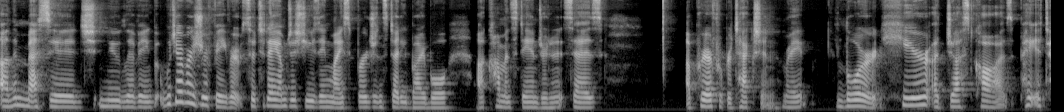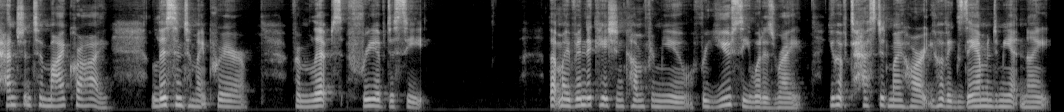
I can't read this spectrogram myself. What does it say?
Uh, the Message, New Living, but whichever is your favorite. So today I'm just using my Spurgeon Study Bible, uh, Common Standard, and it says a prayer for protection, right? Lord, hear a just cause. Pay attention to my cry. Listen to my prayer from lips free of deceit. Let my vindication come from you, for you see what is right. You have tested my heart. You have examined me at night.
